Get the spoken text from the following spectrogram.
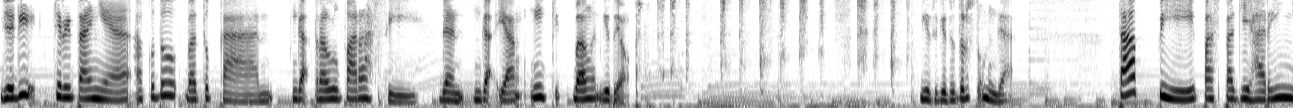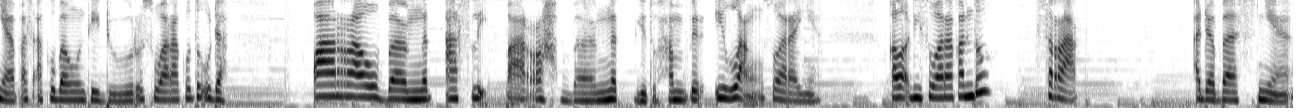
Jadi ceritanya aku tuh batuk kan, nggak terlalu parah sih, dan nggak yang ngikik banget gitu yang gitu-gitu terus tuh enggak. Tapi pas pagi harinya, pas aku bangun tidur, suaraku tuh udah parau banget, asli parah banget gitu, hampir hilang suaranya. Kalau disuarakan tuh serak, ada bassnya,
